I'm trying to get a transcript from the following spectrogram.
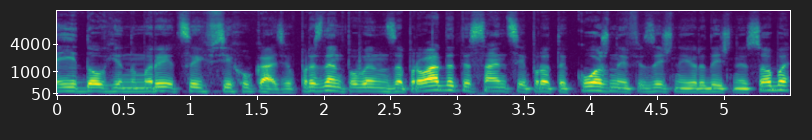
і довгі номери цих всіх указів. Президент повинен запровадити санкції проти кожної фізичної юридичної особи,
